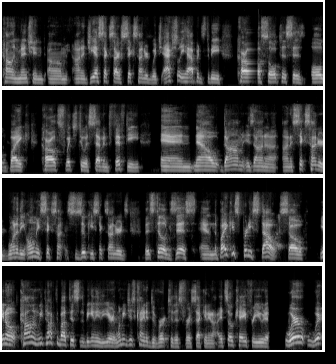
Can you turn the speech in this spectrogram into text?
colin mentioned um, on a gsxr 600 which actually happens to be carl soltisz's old bike carl switched to a 750 and now Dom is on a on a 600, one of the only 600 Suzuki 600s that still exists, and the bike is pretty stout. So you know, Colin, we talked about this at the beginning of the year. Let me just kind of divert to this for a second, and it's okay for you to. Where where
